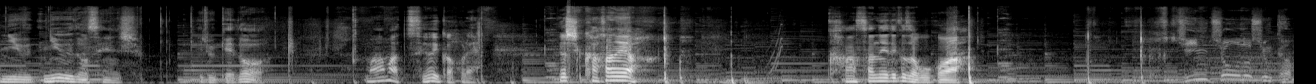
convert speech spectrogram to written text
ニュニュード選手いるけど、まあまあ強いか、これ。よし、重ねよう。重ねてくぞ、ここは。勝の瞬間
